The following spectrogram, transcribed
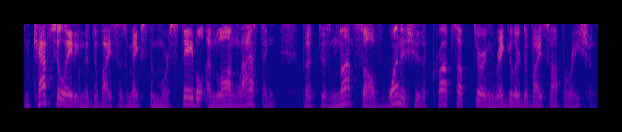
Encapsulating the devices makes them more stable and long lasting, but it does not solve one issue that crops up during regular device operation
